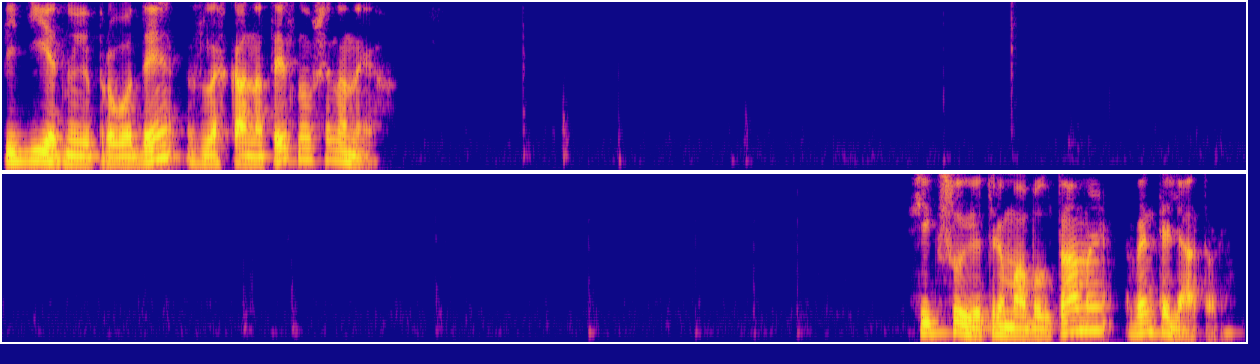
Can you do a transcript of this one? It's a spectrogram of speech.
Під'єдную проводи, злегка натиснувши на них. Фіксую трьома болтами вентилятор.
